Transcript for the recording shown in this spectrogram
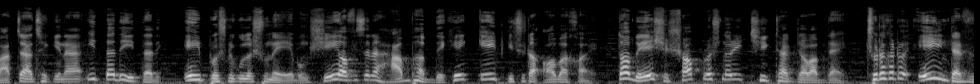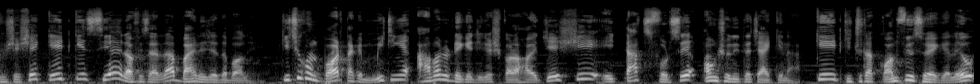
বাচ্চা আছে কিনা, ইত্যাদি ইত্যাদি। এই প্রশ্নগুলো শুনে এবং সেই অফিসারের হাব ভাব দেখে কেট কিছুটা অবাক হয়। তবে সে সব প্রশ্নেরই ঠিকঠাক জবাব দেয়। ছোটখাটো এই ইন্টারভিউ শেষে কেটকে সিআইএর অফিসাররা বাইরে যেতে বলে। কিছুক্ষণ পর তাকে মিটিং এ আবারও ডেকে জিজ্ঞেস করা হয় যে সে এই টাস্ক ফোর্সে অংশ নিতে চায় কিনা। কেট কিছুটা কনফিউজ হয়ে গেলেও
